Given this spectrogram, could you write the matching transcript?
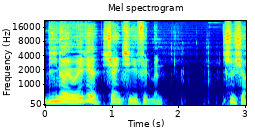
ligner jo ikke Shang-Chi-filmen. Synes jeg.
